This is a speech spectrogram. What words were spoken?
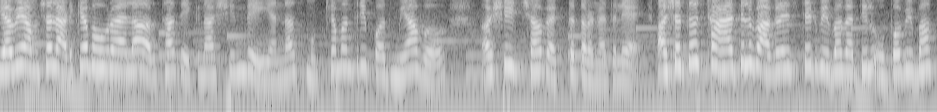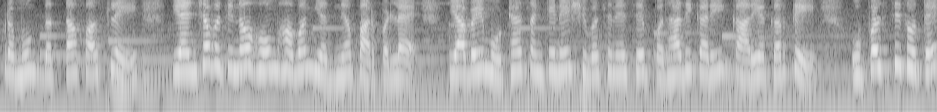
यावेळी आमच्या लाडक्या भाऊरायाला अर्थात एकनाथ शिंदे यांनाच मुख्यमंत्री पद मिळावं अशी इच्छा व्यक्त करण्यात आली आहे. अशातच ठाण्यातील वागळे इस्टेट विभागातील उपविभाग प्रमुख दत्ता फासले यांच्या वतीनं होम हवन यज्ञ पार पडलाय. यावेळी मोठ्या संख्येने शिवसेनेचे पदाधिकारी कार्यकर्ते उपस्थित होते.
